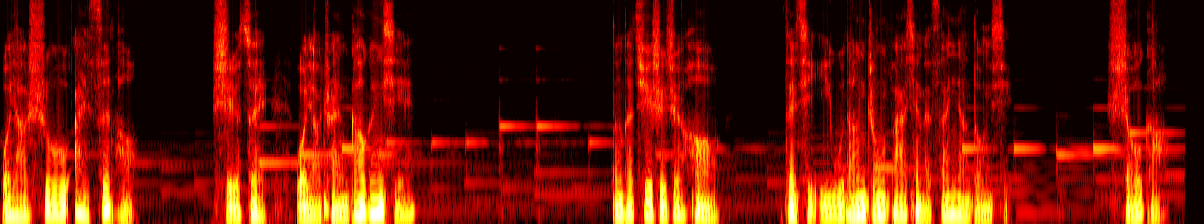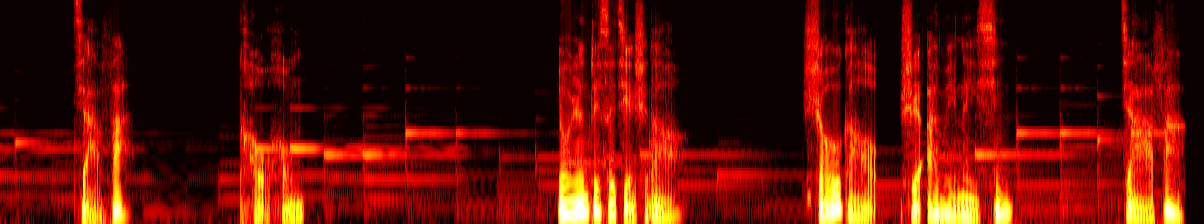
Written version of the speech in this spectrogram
我要梳爱丝头，十岁我要穿高跟鞋。等他去世之后，在其遗物当中发现了三样东西：手稿、假发、口红。有人对此解释道：“手稿是安慰内心，假发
